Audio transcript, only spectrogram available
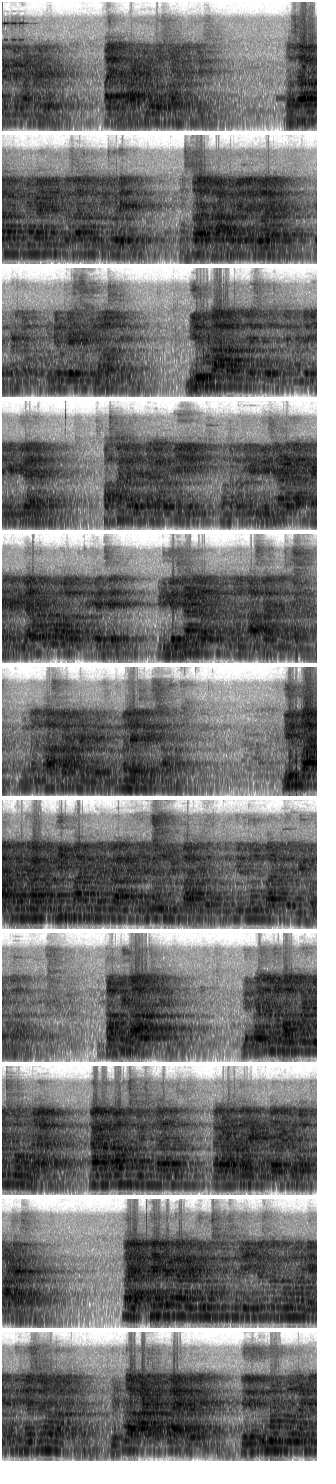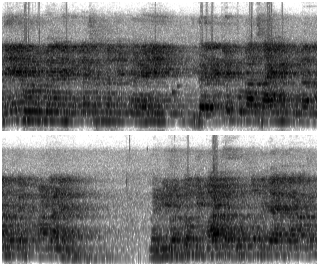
ఇంట్లో మాట్లాడేవాడు ఆయన ఆడికి వస్తాడని చెప్పేసి. ప్రసాదంలో కానీ ప్రసాదంలో పిచ్చోడే. వస్తారు? మార్పు అనేది ఎప్పటికప్పుడు పోటీ ఉండేటువంటి వ్యవస్థ ఇది. మీరు కూడా ఆలోచన చేసుకోవాల్సింది ఏమంటే నేను గట్టిగా చెప్తాను స్పష్టంగా చెప్తాను కాబట్టి కొంతమంది ఇటు గెలిచినాడు కాబట్టి అంటే గెలవడం కూడా వాళ్ళు ఇటు గెలిచినాడు కాబట్టి మిమ్మల్ని దాస్కారం చేస్తాను మిమ్మల్ని దాస్కారం చేయడం లేదు. మిమ్మల్ని హెచ్చరిస్తాను మీరు పార్టీ పనికిరాలు మీ పార్టీ పనికిరాలంటే ఎన్ని రోజులు మీ పార్టీ బతుకుతుంది ఎన్ని రోజులు పార్టీలో మీరు బతుకుతారు? ఈ తప్పు ఇది ఆలోచన. మీరు ప్రజల్లో బలపడి పెంచుకోకుండా నాకు అంతా ముస్లిమ్స్ ఉన్నారు నాకు అక్కడ రెడ్డి ఉన్నారు అంటే ఒక మాట వేస్తారు మరి అత్యధికంగా రెడ్డి ముస్లిమ్స్ ఉంటే ఈ నియోజకవర్గంలో మరి నేను పోటీ చేస్తూనే ఉన్నాను ఎప్పుడు ఆ మాట చెప్పలే? ఎక్కడనే. నేను ఎందుకు ఓడిపోవాలి అంటే నేనే ఓడిపోయాను నేను నిర్లక్ష్యంతో చెప్పినా కానీ ఇక్కడ రెట్లు ఎక్కున్నారు సాయం ఎక్కున్నారు ఎక్కువ ఉన్నారు నా నోట్లో మాట్లాడలేదు. మరి మీ నోట్లో మీ వార్డులో బూత్లో మెజార్టీ రావడం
